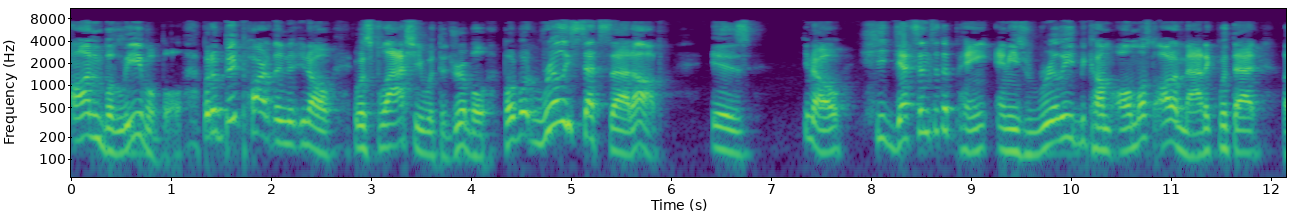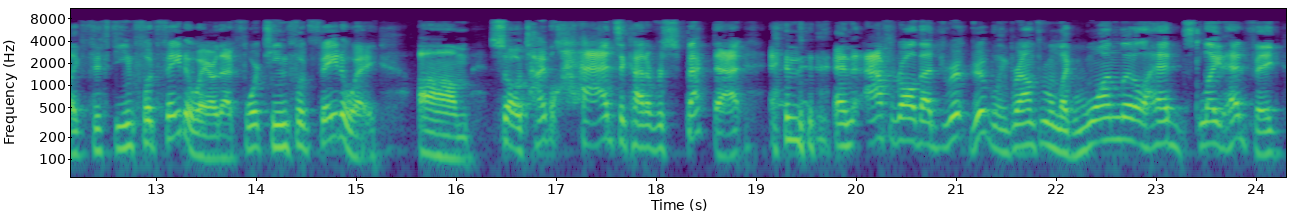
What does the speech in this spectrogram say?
unbelievable. But a big part of the, you know, it was flashy with the dribble. But what really sets that up is, you know, he gets into the paint and he's really become almost automatic with that like 15 foot fadeaway or that 14 foot fadeaway. Um, so Thybulle had to kind of respect that. And, and after all that dri- dribbling, Brown threw him like one little head, slight head fake.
